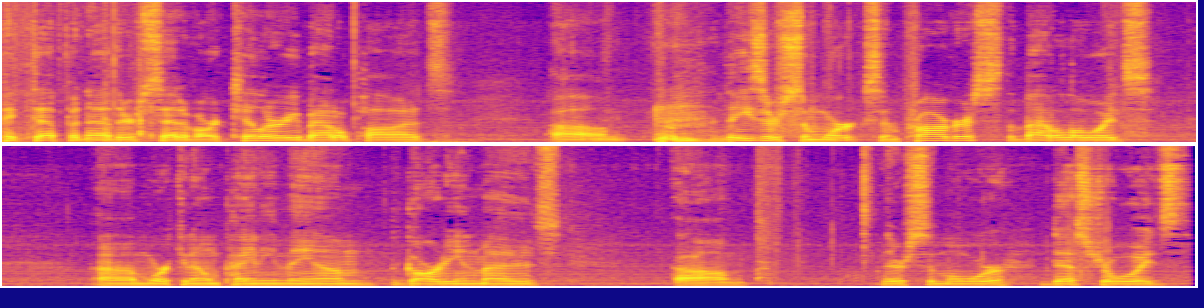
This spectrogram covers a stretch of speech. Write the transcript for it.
Picked up another set of artillery battle pods. Um, these are some works in progress. The Battloids, I'm working on painting them. The Guardian modes. Um, there's some more Destroids.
